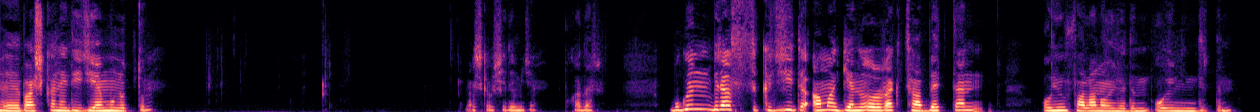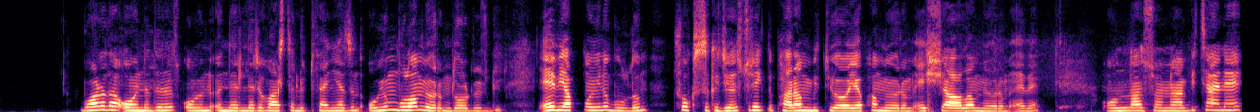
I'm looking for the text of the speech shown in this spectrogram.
Ee, başka ne diyeceğimi unuttum. Başka bir şey demeyeceğim. Bu kadar. Bugün biraz sıkıcıydı ama genel olarak tabletten oyun falan oynadım. Oyun indirdim. Bu arada oynadığınız oyun önerileri varsa lütfen yazın. Oyun bulamıyorum doğru düzgün. Ev yapma oyunu buldum. Çok sıkıcı. Sürekli param bitiyor. Yapamıyorum. Eşya alamıyorum eve. Ondan sonra bir tane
